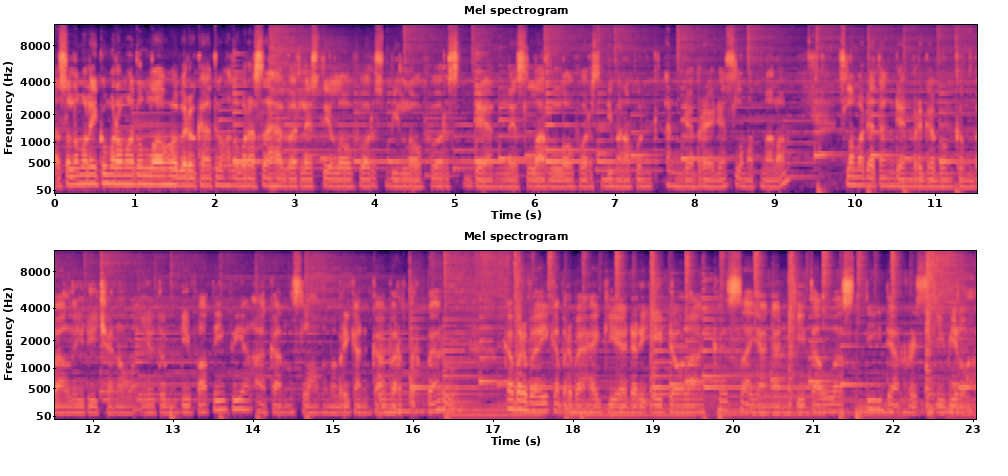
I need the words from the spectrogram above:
Assalamualaikum warahmatullahi wabarakatuh. Halo para sahabat Lesti Lovers, Belovers, dan Leslar Lovers di mana pun anda berada Selamat malam. Selamat datang dan bergabung kembali di channel Youtube Diva TV Yang akan selalu memberikan kabar terbaru Kabar baik, kabar bahagia dari idola kesayangan kita Lesti dan Rizky Bilar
